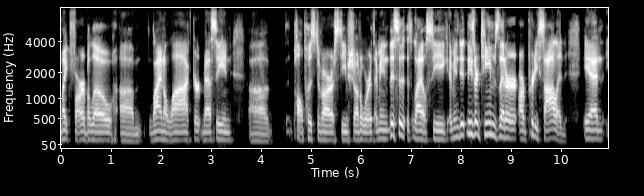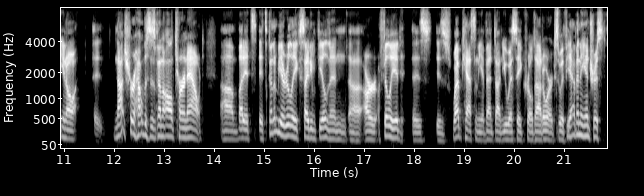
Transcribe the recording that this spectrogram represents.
Mike Farbelow, um, Lionel Locke, Gert Messing. Uh, Paul Pustovar, Steve Shuttleworth. I mean, this is Lyle Sieg. I mean, th- these are teams that are are pretty solid, and you know, not sure how this is going to all turn out, um, but it's it's going to be a really exciting field. And uh, our affiliate is is webcasting the event on usacurl.org. So if you have any interest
